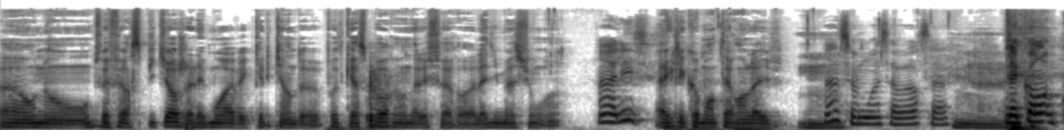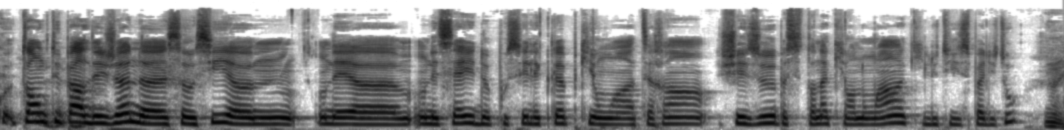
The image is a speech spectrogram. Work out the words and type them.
euh, on, on devait faire speaker. J'allais moi avec quelqu'un de podcast sport et on allait faire euh, l'animation hein, Ah, avec les commentaires en live. Mhm. ah, c'est bon à savoir ça. Mhm. Mais quand, quand- tant que tu parles des jeunes, euh, ça aussi, euh, on, est, euh, on essaye de pousser les clubs qui ont un terrain chez eux, parce que t'en as qui en ont un, qui l'utilisent pas du tout. Oui.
